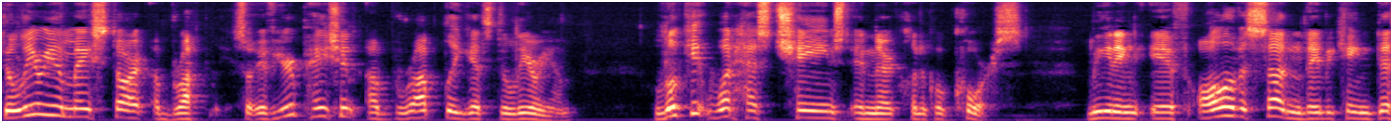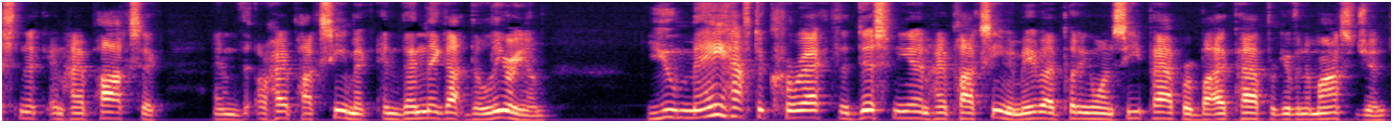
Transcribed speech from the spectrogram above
delirium may start abruptly. So if your patient abruptly gets delirium, look at what has changed in their clinical course. Meaning, if all of a sudden they became dyspneic and hypoxic and or hypoxemic and then they got delirium, you may have to correct the dyspnea and hypoxemia, maybe by putting them on CPAP or BiPAP or giving them oxygen,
